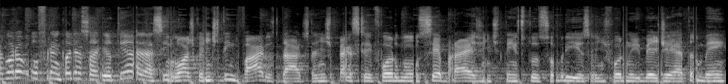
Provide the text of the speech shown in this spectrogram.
Agora, ô Frank, olha só, eu tenho, assim, lógico, a gente tem vários dados. A gente pega, se for no Sebrae, a gente tem estudos sobre isso. A gente for no IBGE também.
